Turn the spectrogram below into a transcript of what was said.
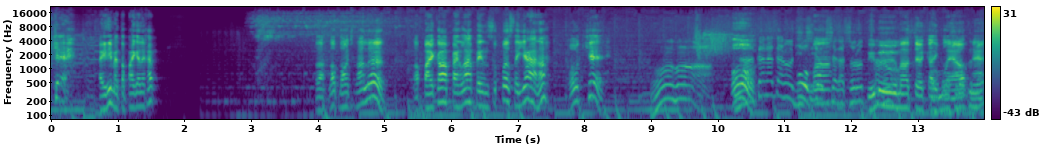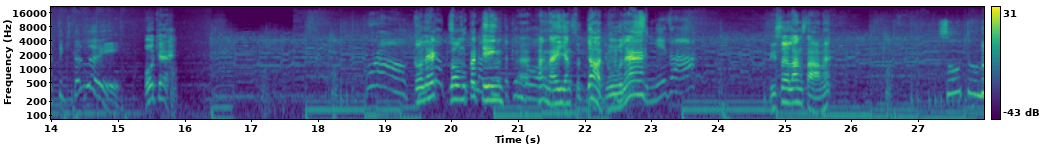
เค ไปที่แมตต์ต่อไปกันเลยครับรับรอบรองชนะเลิศต่อไปก็แปลงร่างเป็นซูเปอร์ไซย่านะโอเคโอ้โหโอ้มาบีบือมาเจอกันอีกแล้วนะโอเคตัวเล็กลงก็จริงข้างในยังสุดยอดอยู่นะ ลิเซอร์ร่างสามฮะดู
